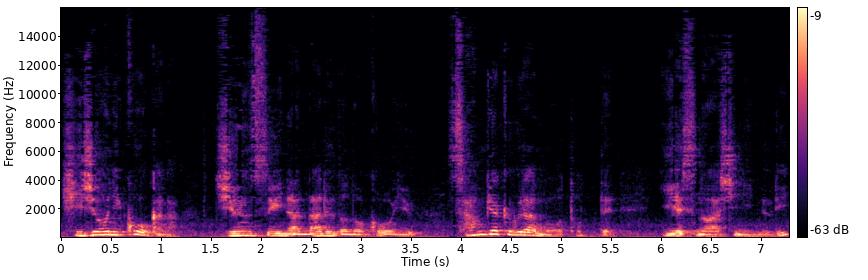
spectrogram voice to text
非常に高価な純粋なナルドの香油 300g を取ってイエスの足に塗り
